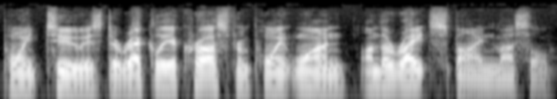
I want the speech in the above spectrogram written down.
Point 2 is directly across from point 1 on the right spine muscle.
